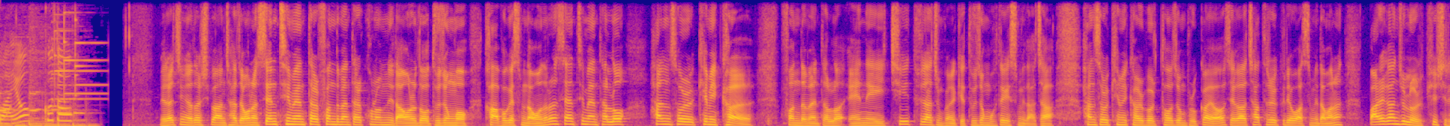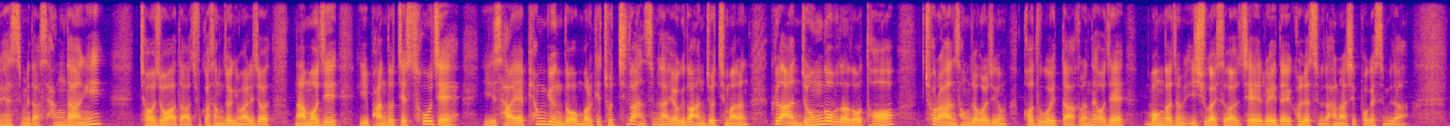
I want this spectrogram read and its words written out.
좋아요, 구독. 매일 아침 8시 반 찾아오는 센티멘탈 펀드멘탈 코너입니다. 오늘도 두 종목 가보겠습니다. 오늘은 센티멘탈로 한솔 케미칼, 펀더멘탈로 NH 투자증권 이렇게 두 종목 되겠습니다. 자, 한솔 케미칼부터 좀 볼까요? 제가 차트를 그려왔습니다만은 빨간 줄로 표시를 했습니다. 상당히 저조하다. 주가 성적이 말이죠. 나머지 이 반도체 소재 이 사회 평균도 뭐 이렇게 좋지도 않습니다. 여기도 안 좋지만은 그 안 좋은 것보다도 더 초라한 성적을 지금 거두고 있다. 그런데 어제 뭔가 좀 이슈가 있어가지고 제 레이더에 걸렸습니다. 하나씩 보겠습니다.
